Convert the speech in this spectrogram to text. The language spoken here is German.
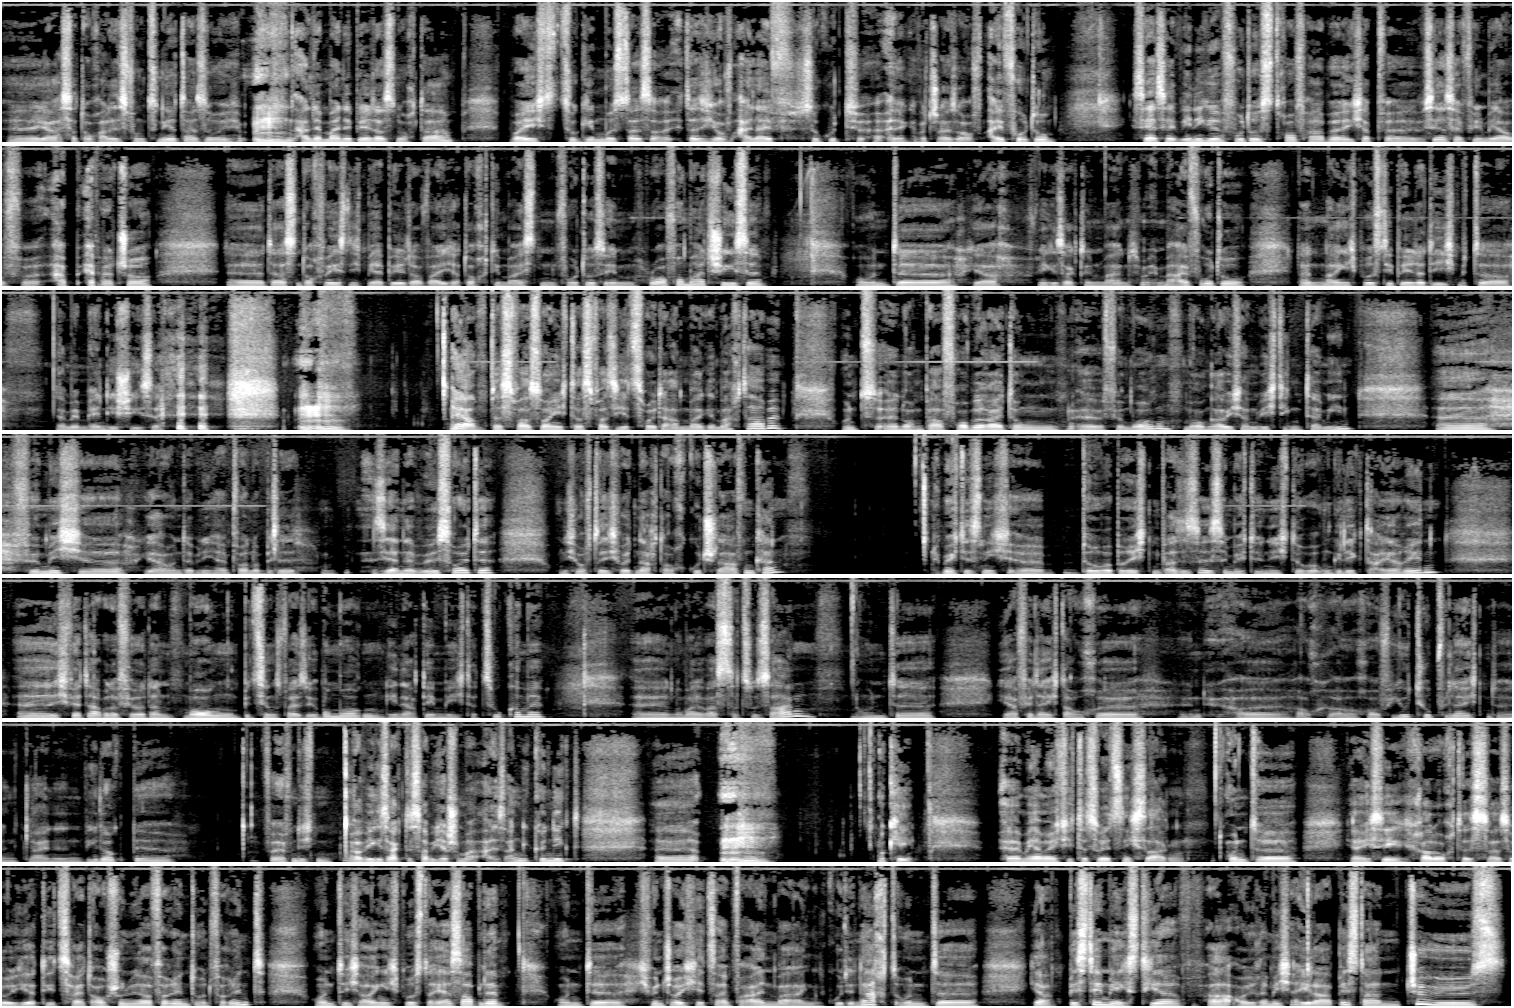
äh, ja, es hat auch alles funktioniert. Also ich, alle meine Bilder sind noch da, weil ich zugeben muss, dass, dass ich auf iLife so gut, äh, also auf iPhoto sehr, sehr wenige Fotos drauf habe. Ich habe äh, sehr, sehr viel mehr auf äh, Aperture. Äh, da sind doch wesentlich mehr Bilder, weil ich ja doch die meisten Fotos im RAW-Format schieße. Und äh, ja, wie gesagt, in meinem, im iPhoto landen eigentlich bloß die Bilder, die ich mit, der, ja, mit dem Handy schieße. ja, das war so eigentlich das, was ich jetzt heute Abend mal gemacht habe. Und äh, noch ein paar Vorbereitungen äh, für morgen. Morgen habe ich einen wichtigen Termin äh, für mich. Äh, ja, und da bin ich einfach noch ein bisschen sehr nervös heute. Und ich hoffe, dass ich heute Nacht auch gut schlafen kann. Ich möchte jetzt nicht äh, darüber berichten, was es ist. Ich möchte nicht über ungelegte Eier reden. Äh, ich werde aber dafür dann morgen bzw. übermorgen, je nachdem, wie ich dazu komme, äh, nochmal was dazu sagen. Und äh, ja, vielleicht auch, äh, äh, auch, auch auf YouTube vielleicht einen kleinen Vlog veröffentlichen. Aber wie gesagt, das habe ich ja schon mal alles angekündigt. okay. Äh, mehr möchte ich dazu jetzt nicht sagen. Und äh, ja, ich sehe gerade auch, dass also hier die Zeit auch schon wieder verrinnt und verrinnt und ich eigentlich bloß daher sable. Und äh, ich wünsche euch jetzt einfach allen mal eine gute Nacht und äh, ja, bis demnächst. Hier war eure Michaela. Bis dann. Tschüss.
